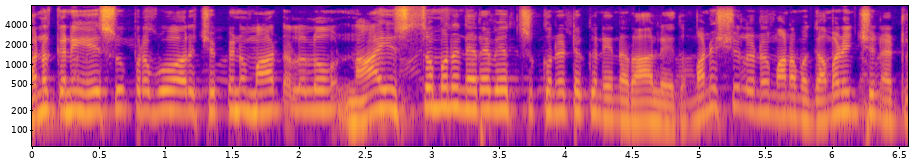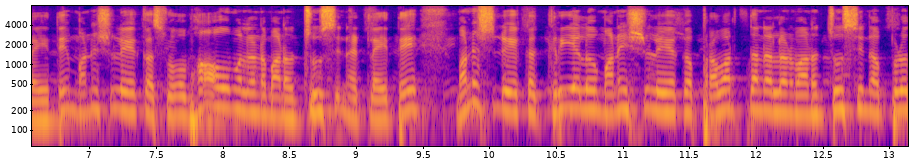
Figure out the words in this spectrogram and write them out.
కనుకని యేసు ప్రభు వారు చెప్పిన మాటలలో నా ఇష్టమును నెరవేర్చుకున్నట్టుకు నేను రాలేదు. మనుషులను మనం గమనించినట్లయితే మనుషుల యొక్క స్వభావములను మనం చూసినట్లయితే మనుషుల యొక్క క్రియలు మనుషుల యొక్క ప్రవర్తనలను మనం చూసినప్పుడు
